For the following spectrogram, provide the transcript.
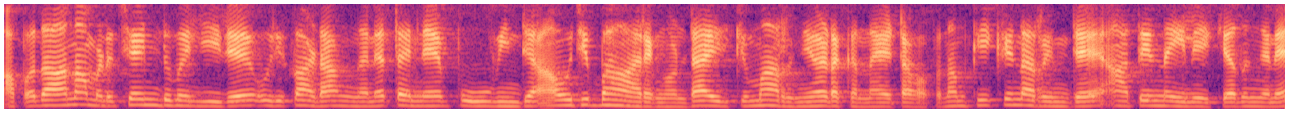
അപ്പോൾ അതാ നമ്മുടെ ചെണ്ടുമല്ലിയിലെ ഒരു കട അങ്ങനെ തന്നെ പൂവിന്റെ ആ ഒരു ഭാരം കൊണ്ടായിരിക്കും മറിഞ്ഞ് കിടക്കുന്നത് കേട്ടോ. അപ്പോൾ നമുക്ക് ഈ കിണറിന്റെ ആ തിണ്ണയിലേക്ക് അതിങ്ങനെ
